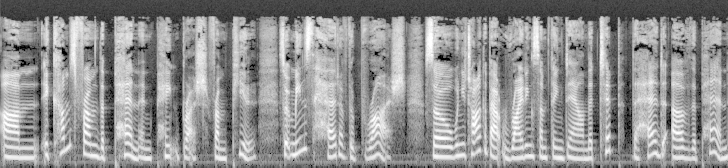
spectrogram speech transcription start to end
um, it comes from the pen and paintbrush from pil. So it means the head of the brush. So when you talk about writing something down, the tip, the head of the pen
